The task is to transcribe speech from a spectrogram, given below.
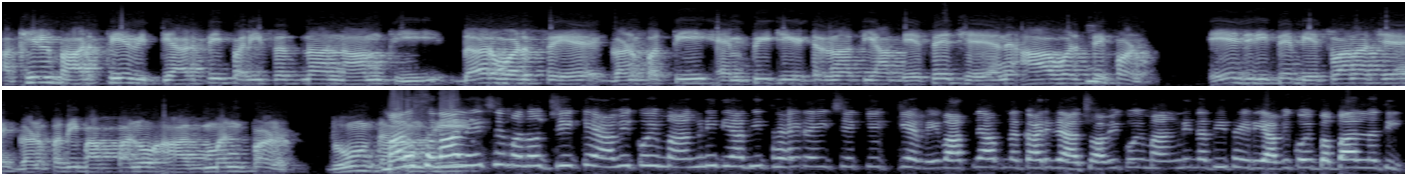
અખિલ ભારતીય વિદ્યાર્થી પરિષદના નામથી દર વર્ષે ગણપતિ એમપી થિયેટરના ત્યાં બેસે છે અને આ વર્ષે પણ એ જ રીતે બેસવાના છે. ગણપતિ બાપાનું આગમન પણ મારો સવાલ એ છે મનોજજી કે આવી કોઈ માંગણી ત્યાંથી થઈ રહી છે કે કેમ? એ વાતને આપ નકારી રહ્યા છો. આવી કોઈ માંગણી નથી થઈ રહી આવી કોઈ બબાલ નથી.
